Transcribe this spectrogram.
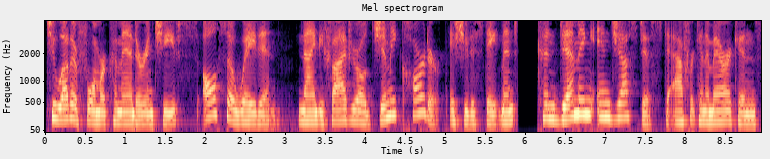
Two other former commander in chiefs also weighed in. 95 year old Jimmy Carter issued a statement condemning injustice to African Americans,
